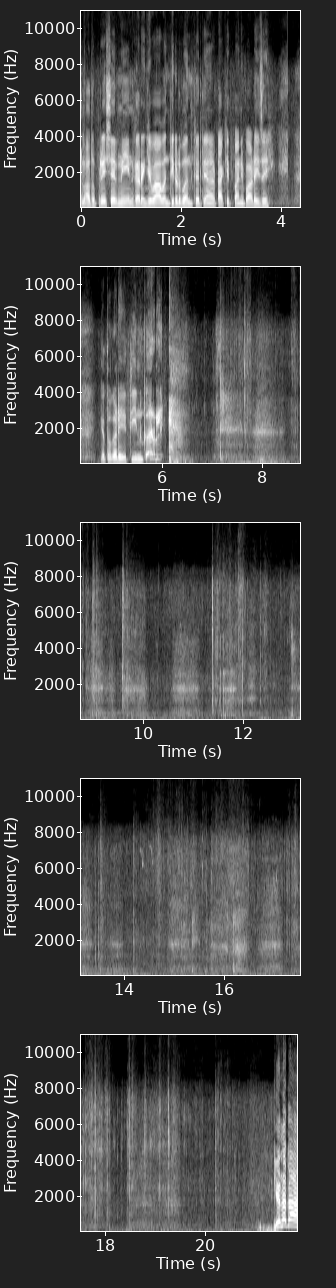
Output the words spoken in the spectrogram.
त्याला आता प्रेशर नेईन येईन कारण की बाबा तिकडं बंद करते ना टाकीत पाणी पाडायचंय. घेतो गडे तीन करले. केलं का?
